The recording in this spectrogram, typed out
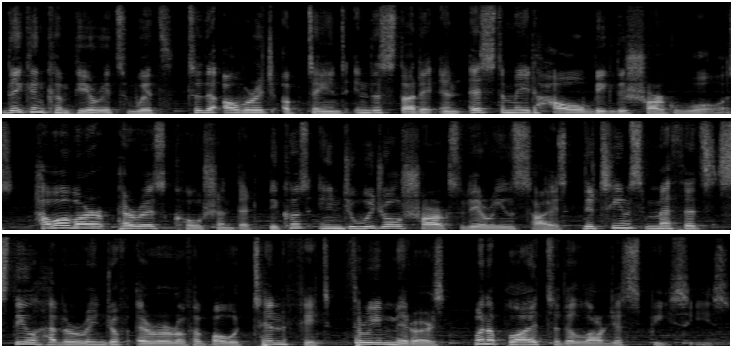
they can compare its width to the average obtained in the study and estimate how big the shark was. However, Perez cautioned that because individual sharks vary in size, the team's methods still have a range of error of about 10 feet 3 meters when applied to the largest species.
